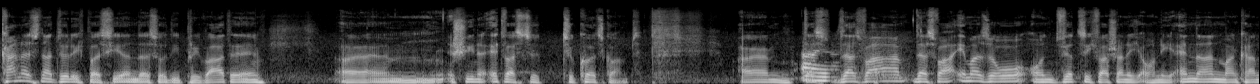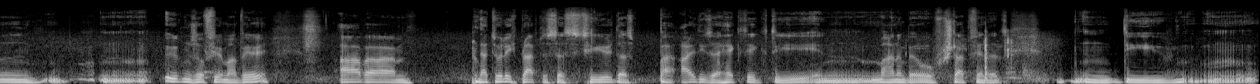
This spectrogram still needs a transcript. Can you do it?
kann es natürlich passieren, dass so die private ähm, Schiene etwas zu, zu kurz kommt. Ähm, Ah, das, ja. das, war, das war immer so und wird sich wahrscheinlich auch nie ändern. Man kann mm, üben, so viel man will. Aber natürlich bleibt es das Ziel, dass bei all dieser Hektik, die in meinem Beruf stattfindet, die m,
